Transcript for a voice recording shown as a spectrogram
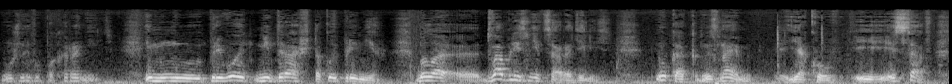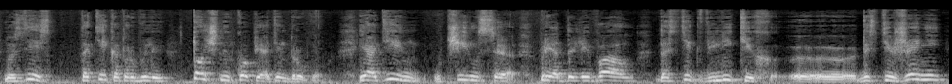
Нужно его похоронить. И приводит Мидраш такой пример. Было э, два близнеца родились. Ну, как мы знаем, Яков и Исав. Но здесь такие, которые были точные копии один другого. И один учился, преодолевал, достиг великих э, достижений.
